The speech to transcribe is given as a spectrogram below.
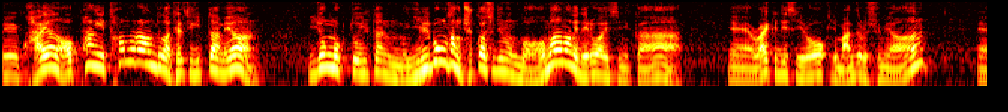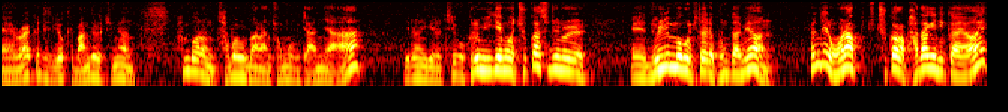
예, 과연 업황이 턴어라운드가 될 수 있다면 이 종목도 일단 뭐 일봉상 주가 수준은 뭐 어마어마하게 내려와 있으니까 예, like this 이렇게 좀 만들어 주면 예, like this 이렇게 만들어 주면 한 번은 잡아볼 만한 종목이지 않냐 이런 얘기를 드리고 그럼 이게 뭐 주가 수준을 예, 눌림목을 기다려 본다면 현재는 워낙 주가가 바닥이니까요.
